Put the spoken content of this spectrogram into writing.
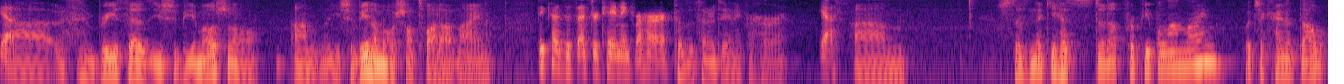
Yes. Uh, Brie says you should be emotional on you should be an emotional twat online, Because it's entertaining for her. because it's entertaining for her. Yes. Um, she says Nikki has stood up for people online, which I kind of doubt.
